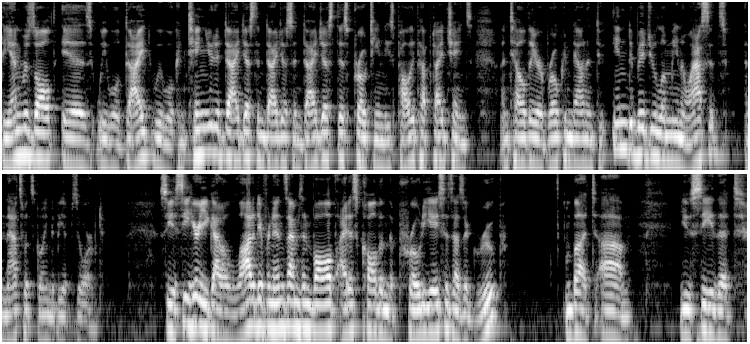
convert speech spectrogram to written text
the end result is we will di- we will continue to digest and digest and digest this protein these polypeptide chains until they are broken down into individual amino acids and that's what's going to be absorbed. So you see here you got a lot of different enzymes involved. I just call them the proteases as a group but um, you see that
